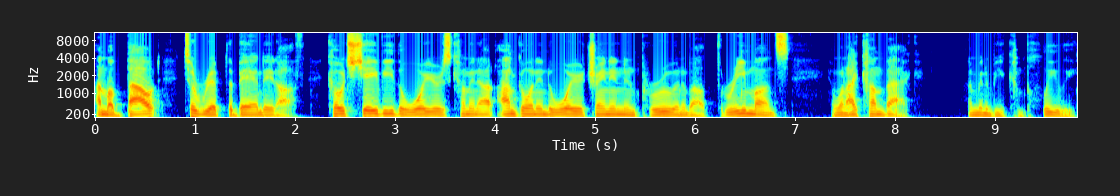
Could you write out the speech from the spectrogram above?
I'm about to rip the band aid off. Coach JV, the Warrior is coming out. I'm going into Warrior training in Peru in about three months. And when I come back, I'm going to be a completely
